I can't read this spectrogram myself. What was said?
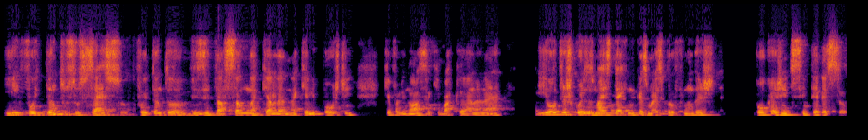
E foi tanto sucesso, foi tanta visitação naquela, naquele posting, que eu falei, nossa, que bacana, né? E outras coisas mais técnicas, mais profundas, pouca gente se interessou.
